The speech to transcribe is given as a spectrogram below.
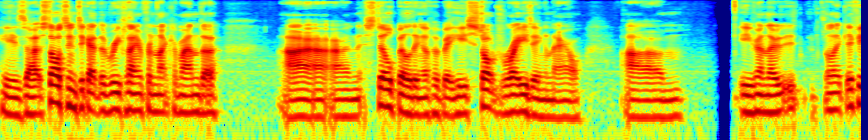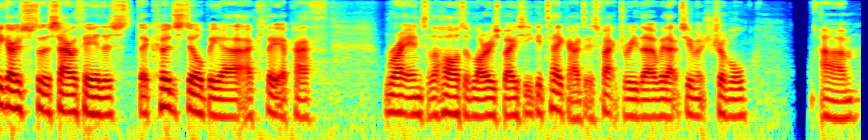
He's uh, starting to get the reclaim from that commander uh, and still building up a bit. He's stopped raiding now. Um, even though, it, like, if he goes to the south here, there could still be a, a, clear path right into the heart of Laurie's base. He could take out his factory there without too much trouble. Um,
